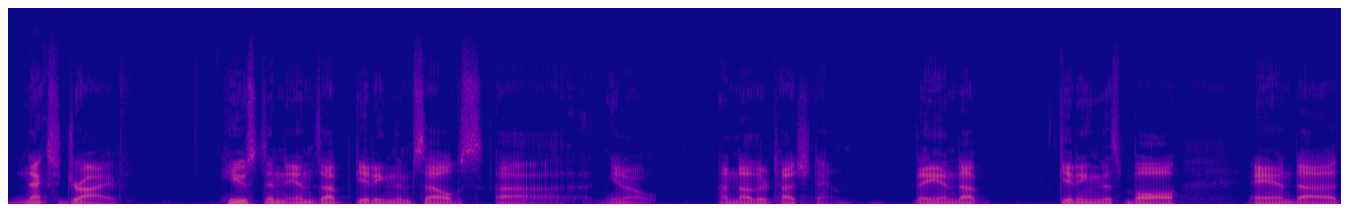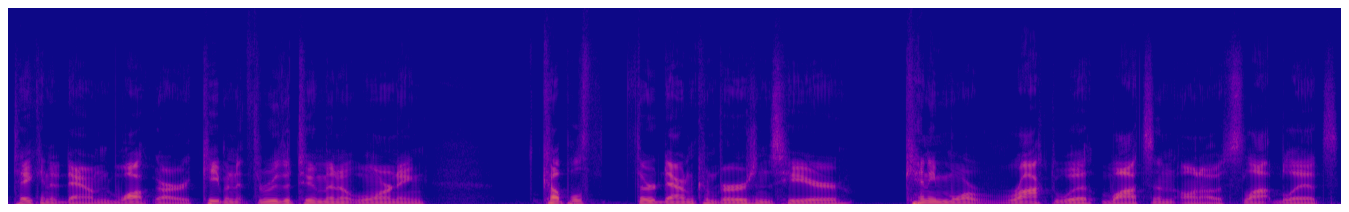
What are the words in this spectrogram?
next drive, Houston ends up getting themselves, uh, you know, another touchdown. They end up getting this ball and uh, taking it down, walk or keeping it through the two minute warning. Couple third down conversions here. Kenny Moore rocked with Watson on a slot blitz.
